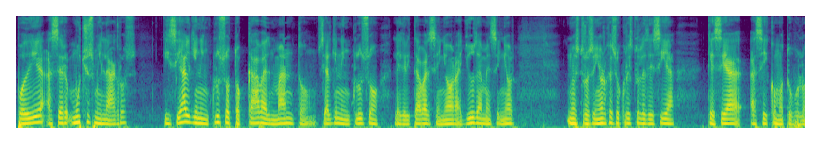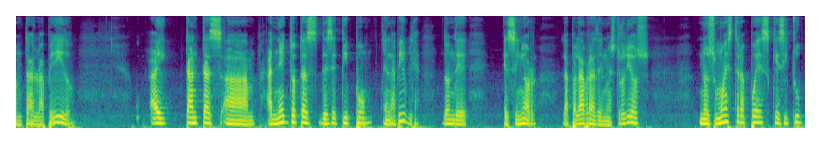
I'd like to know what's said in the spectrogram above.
podía hacer muchos milagros, y si alguien incluso tocaba el manto, si alguien incluso le gritaba al Señor, ayúdame Señor, nuestro Señor Jesucristo le decía que sea así como tu voluntad lo ha pedido. Hay tantas ah, anécdotas de ese tipo en la Biblia, donde el Señor la palabra de nuestro Dios, nos muestra pues que si tú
